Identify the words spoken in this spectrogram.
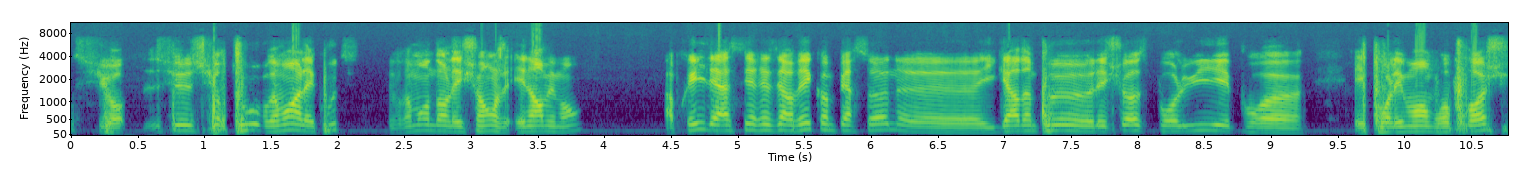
sur sur surtout vraiment à l'écoute, vraiment dans l'échange énormément. Après, il est assez réservé comme personne. euh, il garde un peu les choses pour lui et pour euh, et pour les membres proches.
